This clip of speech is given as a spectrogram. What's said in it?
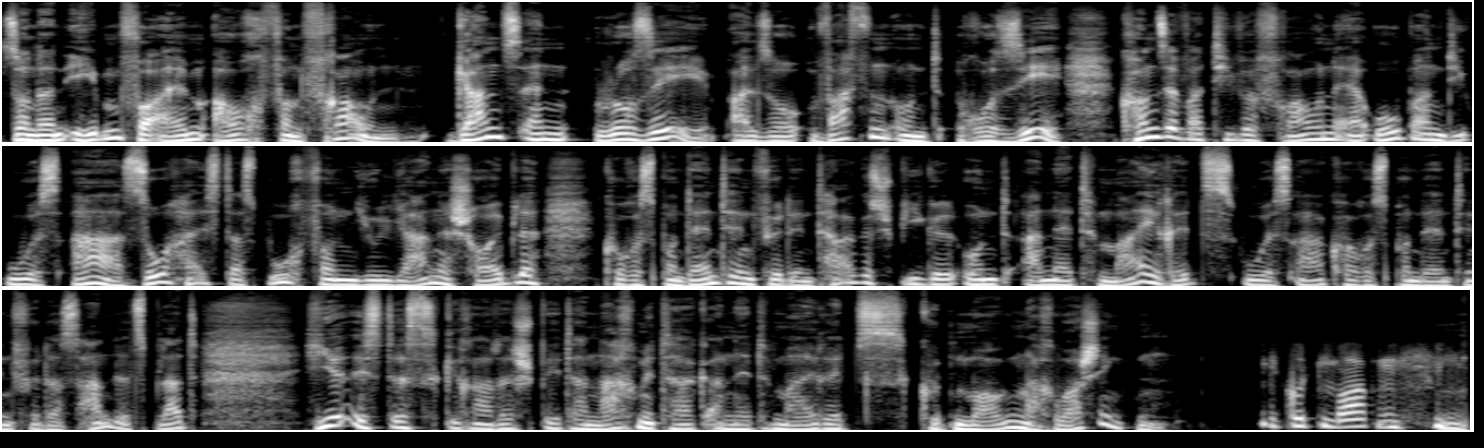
sondern eben vor allem auch von Frauen. Guns and Rosé, also Waffen und Rosé, konservative Frauen erobern die USA, so heißt das Buch von Juliane Schäuble, Korrespondentin für den Tagesspiegel und Annette Meiritz, USA-Korrespondentin für das Handelsblatt. Hier ist es gerade später Nachmittag, Annette Meiritz. Guten Morgen nach Washington. Guten Morgen.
